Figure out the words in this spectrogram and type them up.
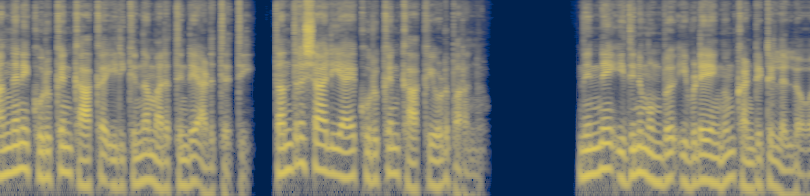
അങ്ങനെ കുറുക്കൻ കാക്ക ഇരിക്കുന്ന മരത്തിന്റെ അടുത്തെത്തി. തന്ത്രശാലിയായ കുറുക്കൻ കാക്കയോട് പറഞ്ഞു നിന്നെ ഇതിനു മുമ്പ് ഇവിടെയെങ്ങും കണ്ടിട്ടില്ലല്ലോ.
